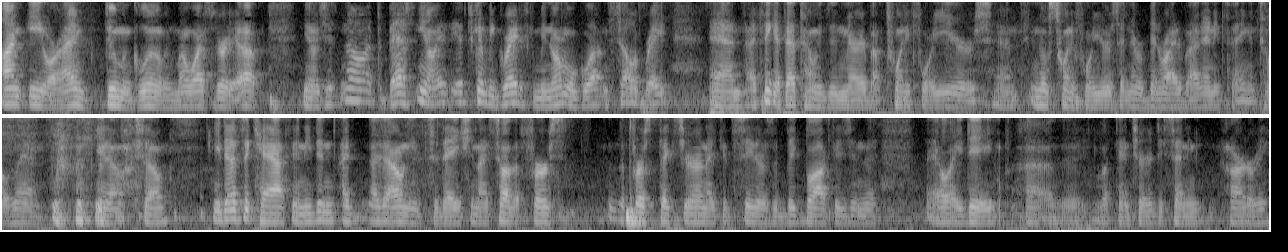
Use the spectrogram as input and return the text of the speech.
I'm Eeyore. I'm doom and gloom. And my wife's very up. You know, she says, no, at the best, you know, it, it's going to be great. It's going to be normal. We'll go out and celebrate. And I think at that time we'd been married about 24 years, and in those 24 years I'd never been right about anything until then, you know. So he does the cath, and he didn't. I, I don't need sedation. I saw the first the first picture, and I could see there was a big blockage in the LAD, uh, the left anterior descending artery.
